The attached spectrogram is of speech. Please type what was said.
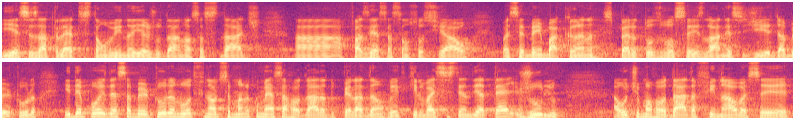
e esses atletas estão vindo aí ajudar a nossa cidade a fazer essa ação social. Vai ser bem bacana. Espero todos vocês lá nesse dia de abertura. E depois dessa abertura, no outro final de semana, começa a rodada do Peladão, que ele vai se estender até julho. A última rodada final vai ser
